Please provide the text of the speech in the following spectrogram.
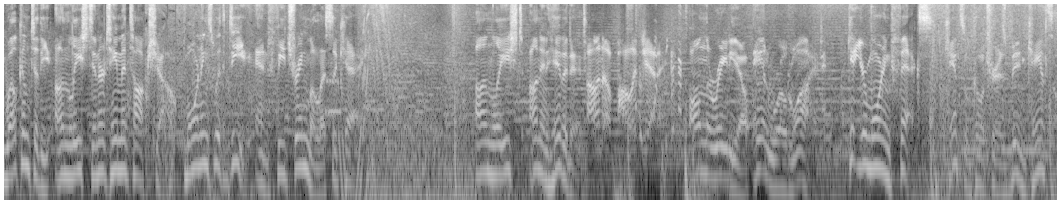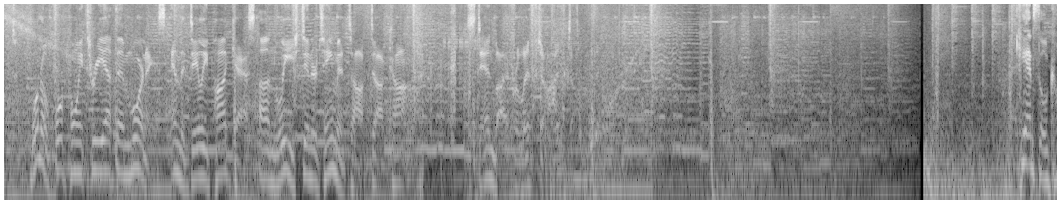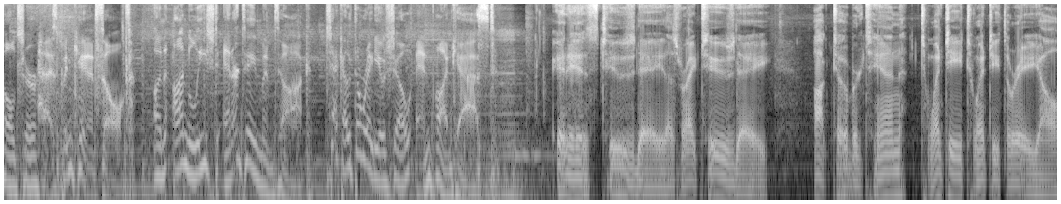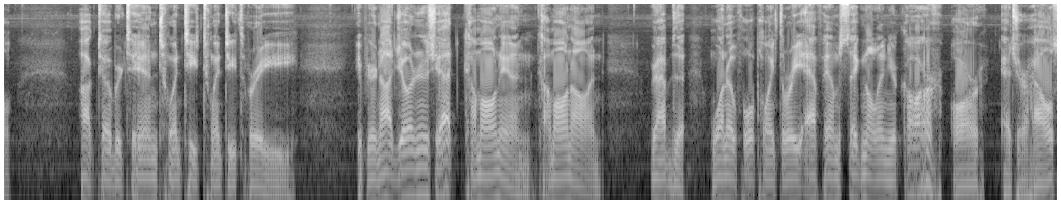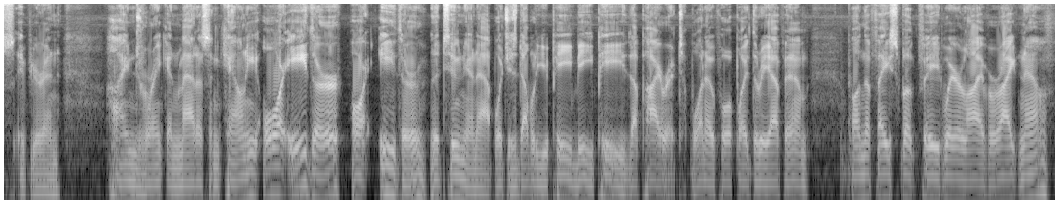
Welcome to the Unleashed Entertainment Talk Show, mornings with D and featuring Melissa Kay. Unleashed, uninhibited, unapologetic, on the radio and worldwide. Get your morning fix. Cancel culture has been canceled. 104.3 FM mornings and the daily podcast, UnleashedEntertainmentTalk.com. Stand by for liftoff. Cancel culture has been canceled An Unleashed Entertainment Talk. Check out the radio show and podcast. It is Tuesday. That's right, Tuesday, October 10, 2023, y'all. October 10, 2023. If you're not joining us yet, come on in. Come on on. Grab the 104.3 FM signal in your car or at your house if you're in Hinds Rankin, Madison County, or either or either the TuneIn app, which is WPBP, the Pirate, 104.3 FM. On the Facebook feed, we're live right now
